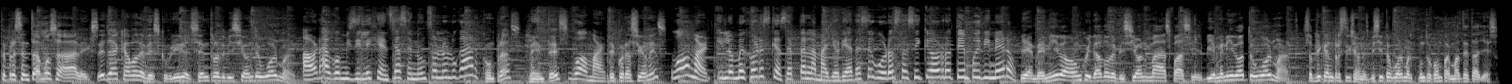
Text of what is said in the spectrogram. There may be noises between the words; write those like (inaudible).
Te presentamos a Alex. Ella acaba de descubrir el centro de visión de Walmart. Ahora hago mis diligencias en un solo lugar. ¿Compras? ¿Lentes? Walmart. ¿Decoraciones? Walmart. Y lo mejor es que aceptan la mayoría de seguros, así que ahorro tiempo y dinero. Bienvenido a un cuidado de visión más fácil. Bienvenido a tu Walmart. Se aplican restricciones. Visita walmart.com para más detalles.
